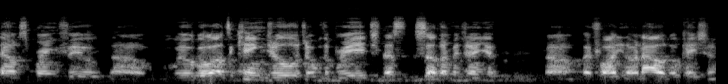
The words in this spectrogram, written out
down to Springfield. Um, we'll go out to King George over the bridge. That's Southern Virginia, um, as far you know, in our location.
